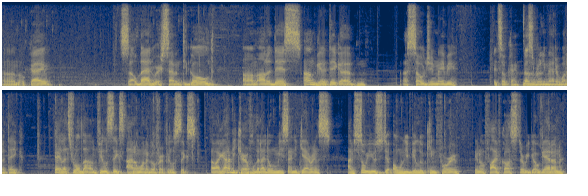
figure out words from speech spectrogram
Um, okay. Sell that, we're 70 gold. Um, out of this, I'm gonna take a, a Sojin maybe. It's okay, doesn't really matter what I take. Okay, let's roll down. Fiddlesticks, I don't want to go for a Fiddlesticks. Oh, I gotta be careful that I don't miss any Garens. I'm so used to only be looking for, you know, 5 costs. There we go, Garen.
